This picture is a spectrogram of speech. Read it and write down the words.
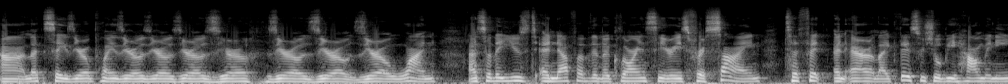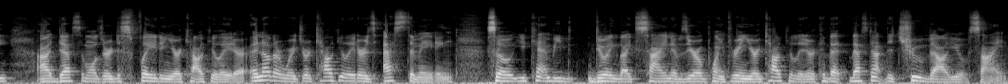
uh, let's say 0.0000001 and so they used enough of the Maclaurin series for sine to fit an error like this which will be how many uh, decimals are displayed in your calculator. In other words your calculator is estimating. So you can't be doing like sine of 0.3 in your calculator because that, that's not the true value of sine.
